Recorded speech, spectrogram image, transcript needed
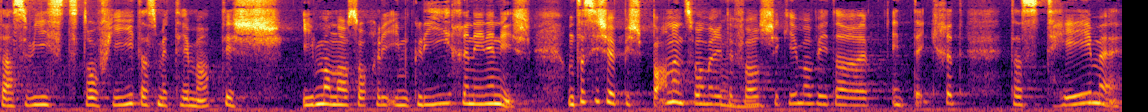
Das weist darauf hin, dass man thematisch immer noch so ein bisschen im Gleichen innen ist. Und das ist etwas Spannendes, was wir in der mhm. Forschung immer wieder entdecken, dass Themen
